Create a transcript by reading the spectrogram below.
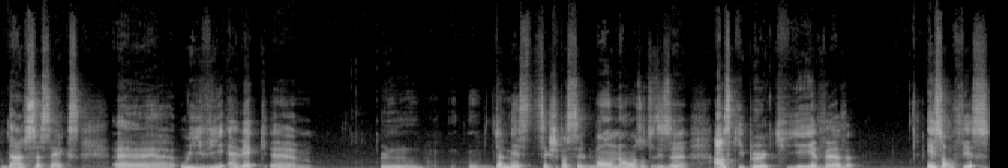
dans le Sussex euh, où il vit avec une, domestique, je sais pas si c'est le bon nom, les autres disent housekeeper qui est veuve et son fils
